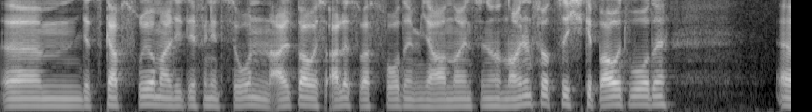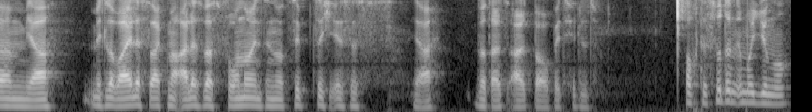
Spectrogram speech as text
Ähm, jetzt gab es früher mal die Definition, Altbau ist alles, was vor dem Jahr 1949 gebaut wurde. Ähm, ja, mittlerweile sagt man, alles, was vor 1970 ist, ist, ja, wird als Altbau betitelt. Auch das wird dann immer jünger.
